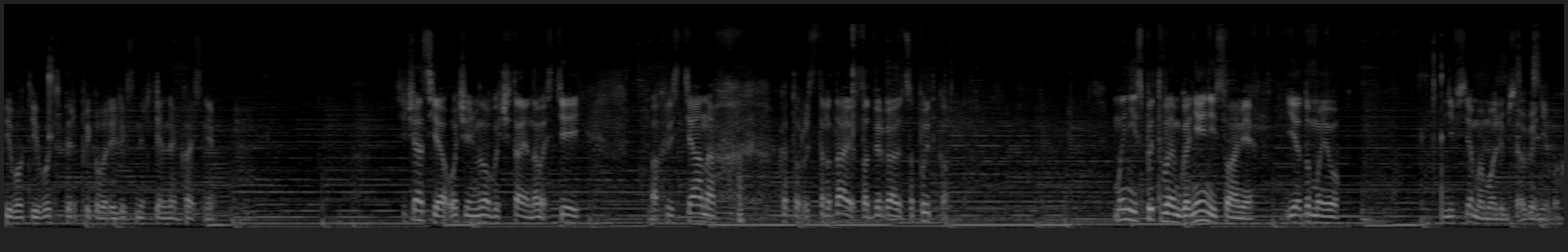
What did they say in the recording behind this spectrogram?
и вот его теперь приговорили к смертельной казни. Сейчас я очень много читаю новостей о христианах, которые страдают, подвергаются пыткам. Мы не испытываем гонений с вами. Я думаю, не все мы молимся о гонимых.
